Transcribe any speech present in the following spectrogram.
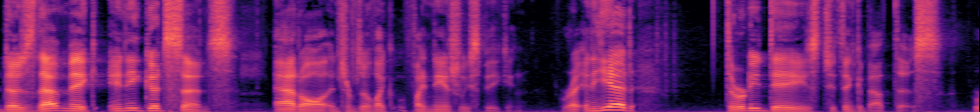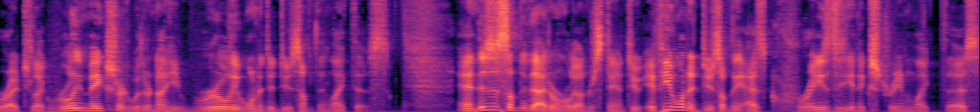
Does that make any good sense at all in terms of like financially speaking? Right? And he had 30 days to think about this, right? To like really make sure whether or not he really wanted to do something like this. And this is something that I don't really understand too. If you want to do something as crazy and extreme like this,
